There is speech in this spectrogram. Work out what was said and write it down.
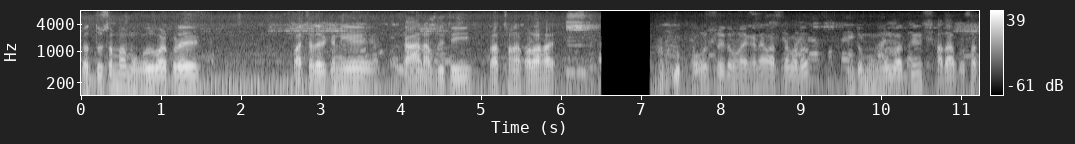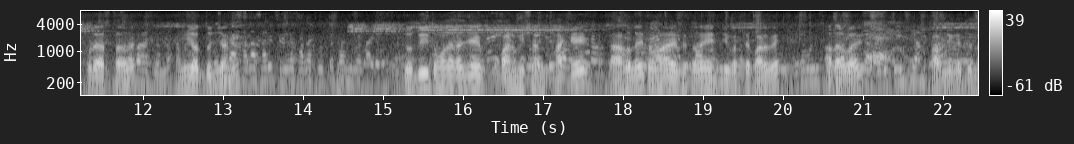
যদ্দূর সম্ভব মঙ্গলবার করে বাচ্চাদেরকে নিয়ে গান, আবৃত্তি, প্রার্থনা করা হয়। অবশ্যই তোমরা এখানেও আসতে পারো। কিন্তু মঙ্গলবার দিন সাদা পোশাক পরে আসতে হবে। আমি যতদূর জানি। যদি তোমাদের কাছে পারমিশন থাকে তাহলেই তোমরা এর ভেতরে এন্ট্রি করতে পারবে। আদারওয়াইজ পাবলিকের জন্য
